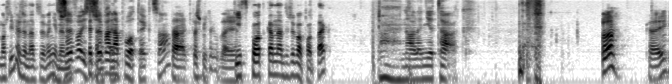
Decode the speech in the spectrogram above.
Możliwe, że na drzewo, nie wiem. Drzewo i z drzewa się. na płotek, co? Tak, też mi tak wydaje. I z płotka na drzewopod, tak? Ech, No ale nie tak. O, Okej.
